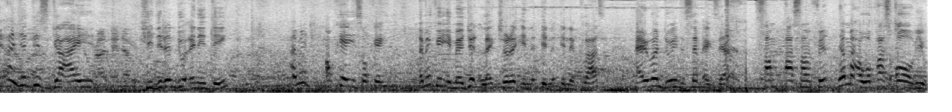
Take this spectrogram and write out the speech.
yeah, yeah, this guy, he didn't do anything. I mean, okay, it's okay. I mean, can you imagine lecturer in, in, in the class, everyone doing the same exam, some pass, some fail. Then I will pass all of you.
